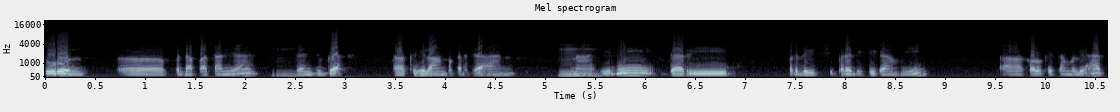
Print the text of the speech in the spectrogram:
turun uh, pendapatannya mm. dan juga uh, kehilangan pekerjaan. Mm. Nah, ini dari prediksi prediksi kami uh, kalau kita melihat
